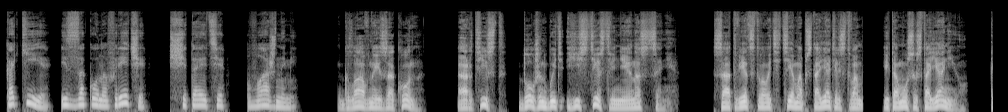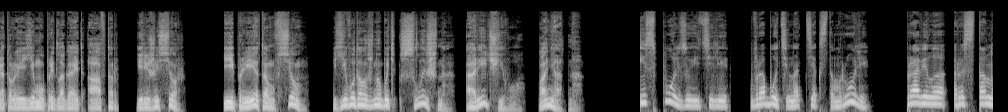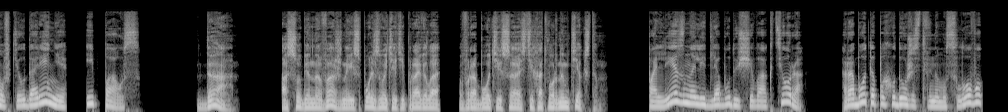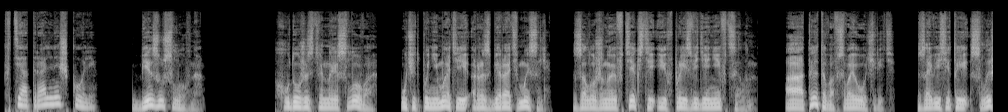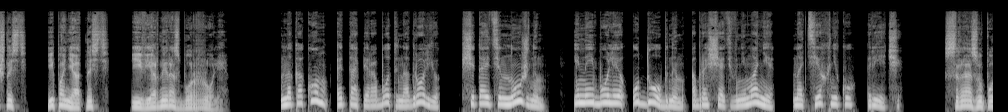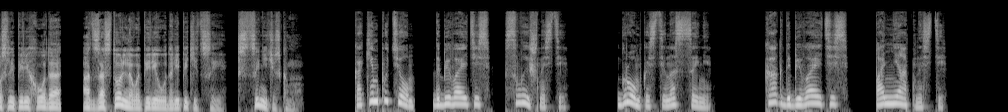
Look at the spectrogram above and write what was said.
Какие из законов речи считаете важными? Главный закон — артист должен быть естественнее на сцене, соответствовать тем обстоятельствам и тому состоянию, которое ему предлагает автор и режиссер, и при этом всем его должно быть слышно, а речь его понятна. Используете ли в работе над текстом роли правила расстановки ударения и пауз? Да, особенно важно использовать эти правила в работе со стихотворным текстом. Полезна ли для будущего актера работа по художественному слову в театральной школе? Безусловно. Художественное слово учит понимать и разбирать мысль, заложенную в тексте и в произведении в целом. А от этого, в свою очередь, зависит и слышность, и понятность, и верный разбор роли. На каком этапе работы над ролью считаете нужным и наиболее удобным обращать внимание на технику речи? Сразу после перехода от застольного периода репетиции к сценическому. Каким путем добиваетесь слышности, громкости на сцене? Как добиваетесь понятности?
